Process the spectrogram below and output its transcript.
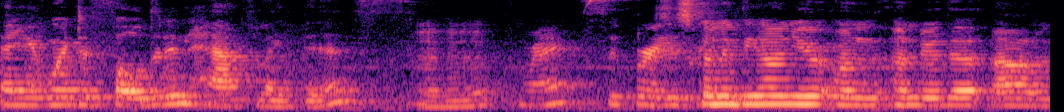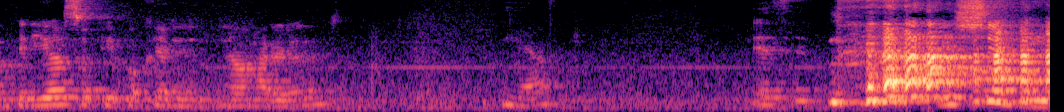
And you're going to fold it in half like this, Mm-hmm. right? Super easy. It's going to be on your on under the um, video so people can know how to do it? Yeah. Is it? It should be.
